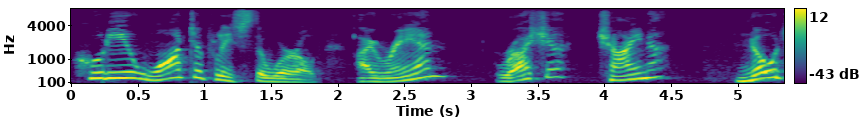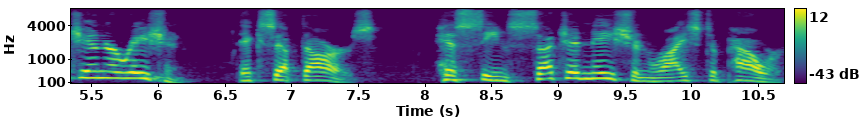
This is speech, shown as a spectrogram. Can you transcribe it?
Who do you want to police the world? Iran? Russia? China? No generation except ours has seen such a nation rise to power.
